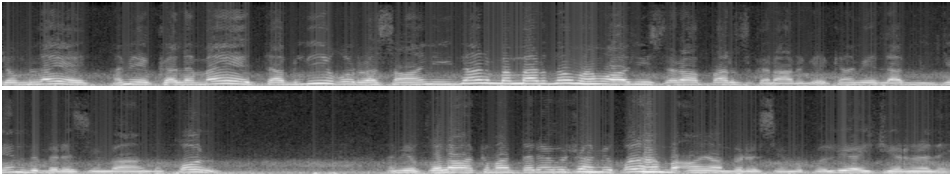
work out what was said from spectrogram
جملہ ہے ہمیں کلمہ تبلیغ و رسانی دن بمردم ہم آجی سرا پرز قرار گئے کہ ہمیں لفظ جند برسیم باہم قل۔ ہمیں قلا کما ترے گوشو ہمیں قلا ہم با آیاں برسیم کلی آئی چیر نہ دے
